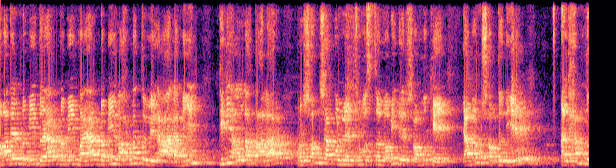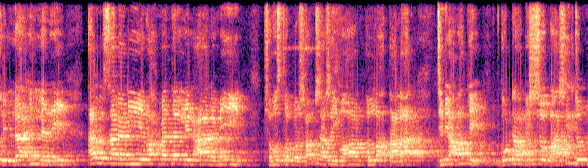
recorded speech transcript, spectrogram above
আমাদের নবী, দয়ার নবী, মায়ার নবী রহমতুল্লিল আলামিন, তিনি আল্লাহ তালার প্রশংসা করলেন সমস্ত নবীদের সম্মুখে এমন শব্দ দিয়ে আলহামদুলিল্লাহিল্লাযী আরসালানি রাহমাতাল লিল আলামিন। সমস্ত প্রশংসা সেই মহান আল্লাহ তাআলার যিনি আমাকে গোটা বিশ্ববাসীর জন্য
